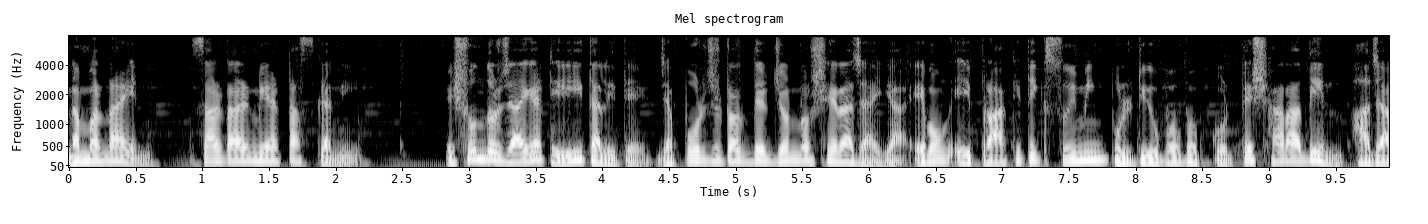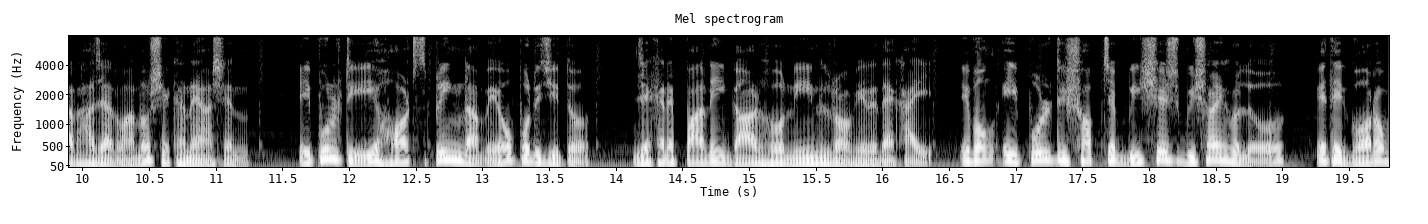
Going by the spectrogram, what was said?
Number nine, Saturnia Tuscany. এই সুন্দর জায়গাটি ইতালিতে, যা পর্যটকদের জন্য সেরা জায়গা এবং এই প্রাকৃতিক সুইমিং পুলটি উপভোগ করতে সারা দিন হাজার হাজার মানুষ এখানে আসেন। এই পুলটি হট স্প্রিং নামেও পরিচিত, যেখানে পানি গাঢ় নীল রঙের দেখায় এবং এই পুলটি সবচেয়ে বিশেষ বিষয় হল, এতে গরম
